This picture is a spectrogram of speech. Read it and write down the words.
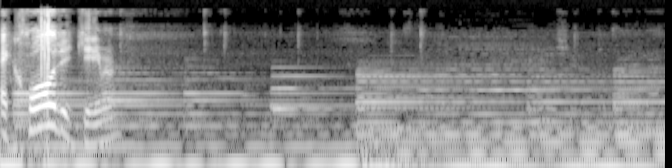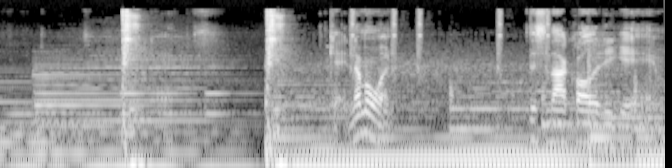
A quality gamer. Not quality game.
